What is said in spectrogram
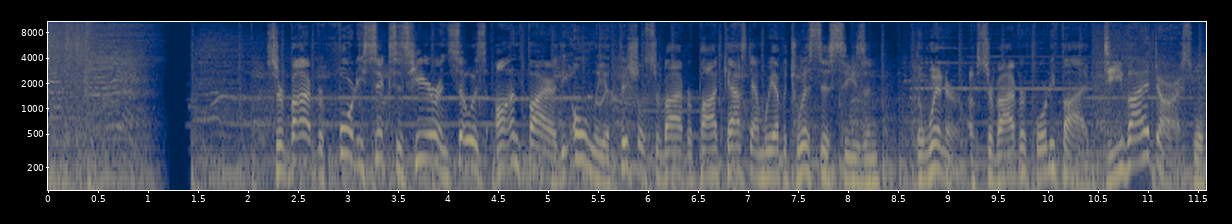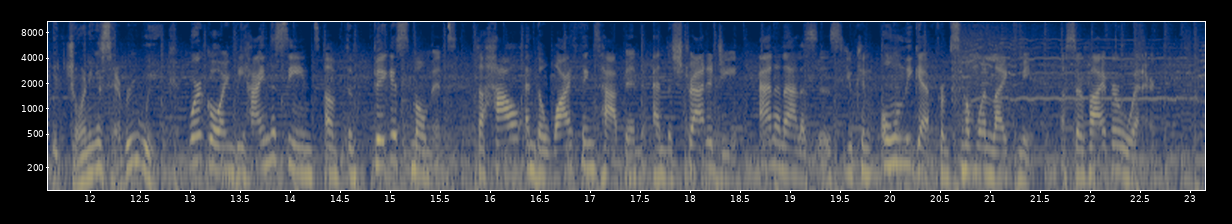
Survivor 46 is here, and so is On Fire, the only official Survivor podcast. And we have a twist this season. The winner of Survivor 45, Dee Valladares, will be joining us every week. We're going behind the scenes of the biggest moments, the how and the why things happen, and the strategy and analysis you can only get from someone like me, a Survivor winner.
